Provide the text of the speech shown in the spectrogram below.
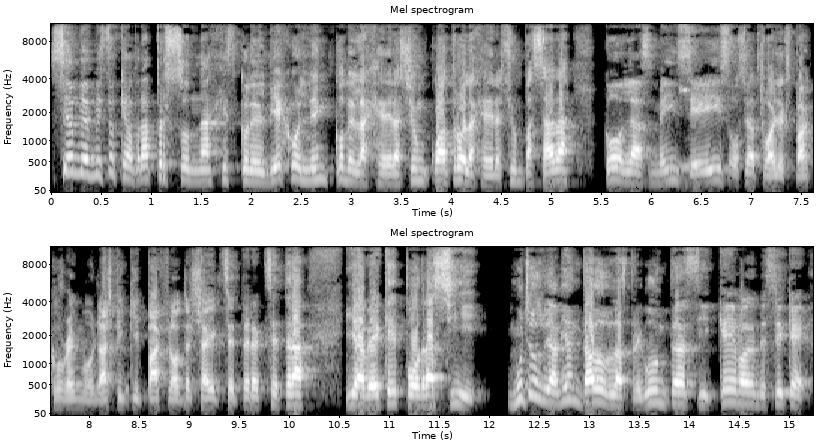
si habían visto que habrá personajes con el viejo elenco de la generación 4, de la generación pasada, con las main 6, o sea, Twilight Sparkle, Rainbow Dash, Pinkie Pie, Fluttershy, etcétera, etcétera, y a ver qué podrá, si Muchos me habían dado las preguntas y qué van a decir que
